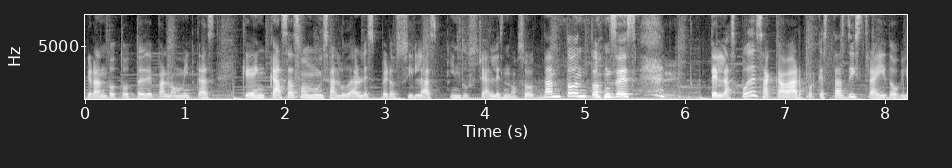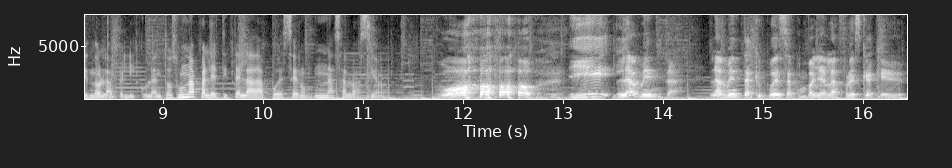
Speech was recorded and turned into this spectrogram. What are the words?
grandotote de palomitas que en casa son muy saludables, pero sí las industriales no son tanto, entonces te las puedes acabar porque estás distraído viendo la película. Entonces una paletita helada puede ser una salvación. ¡Wow! Y la menta. La menta que puedes acompañar la fresca que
